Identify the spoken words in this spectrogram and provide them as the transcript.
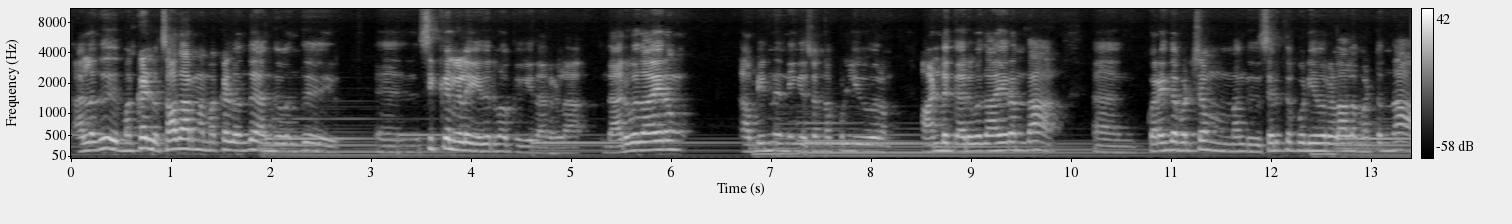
அல்லது மக்கள் சாதாரண மக்கள் வந்து அங்கு வந்து சிக்கல்களை எதிர்நோக்குகிறார்களா? இந்த அறுபதாயிரம் அப்படின்னு நீங்க சொன்ன புள்ளி விவரம். ஆண்டுக்கு அறுபதாயிரம் தான் குறைந்தபட்சம் அங்கு செலுத்தக்கூடியவர்களால மட்டும்தான்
